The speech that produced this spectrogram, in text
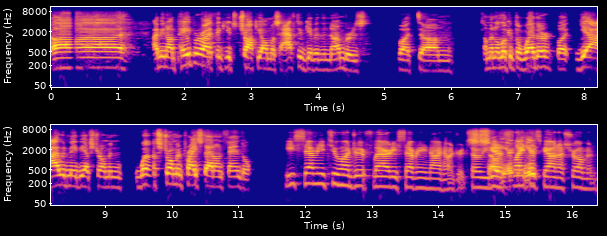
Uh, I mean, on paper, I think it's chalk. You almost have to, given the numbers. But um, I'm going to look at the weather. But yeah, I would maybe have Stroman. What's Stroman priced at on FanDuel? He's 7,200, Flaherty 7,900. So you so get a here, slight here, discount on Stroman.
